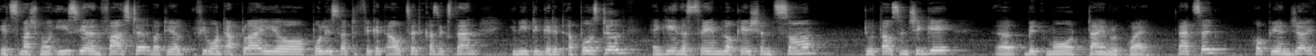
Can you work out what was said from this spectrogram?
it's much more easier and faster but if you want to apply your police certificate outside Kazakhstan you need to get it apostilled again the same location TSON 2000 tenge a bit more time required. That's it. Hope you enjoy.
